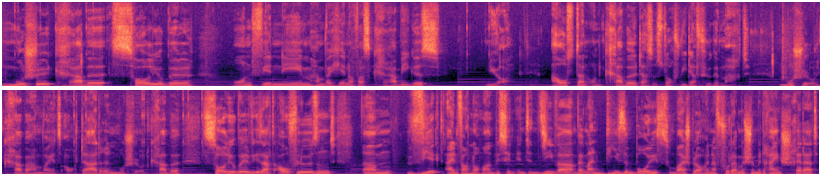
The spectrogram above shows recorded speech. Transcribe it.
Muschelkrabbe Soluble und wir nehmen, haben wir hier noch was Krabbiges? Ja, Austern und Krabbe, das ist doch wieder für gemacht. Muschel und Krabbe haben wir jetzt auch da drin. Muschel und Krabbe. Soluble, wie gesagt, auflösend. Ähm, wirkt einfach nochmal ein bisschen intensiver. Wenn man diese Boilies zum Beispiel auch in der Futtermische mit reinschreddert,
